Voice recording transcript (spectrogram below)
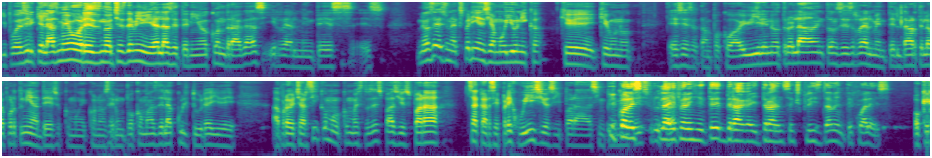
Y puedo decir que las mejores noches de mi vida las he tenido con dragas y realmente es, es no sé, es una experiencia muy única que, que uno es eso, tampoco va a vivir en otro lado, entonces realmente el darte la oportunidad de eso, como de conocer un poco más de la cultura y de aprovechar, sí, como, como estos espacios para sacarse prejuicios y para ¿Y simplemente cuál es la disfrutar. diferencia entre draga y trans explícitamente? ¿Cuál es? Ok.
